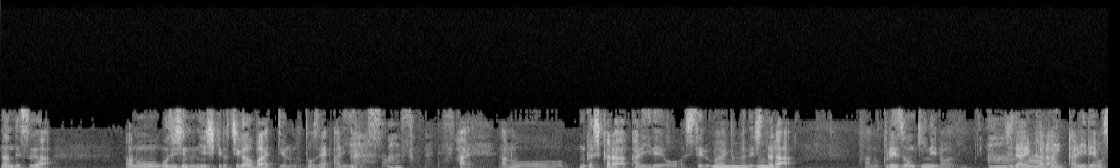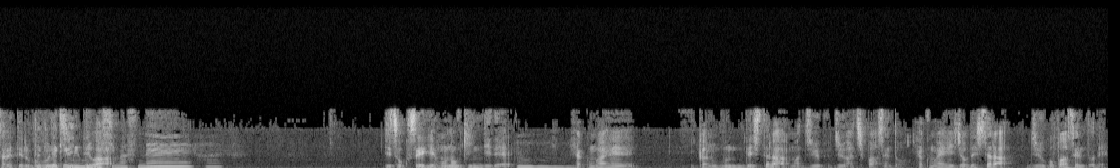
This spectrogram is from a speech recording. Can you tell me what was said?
なんですが、あのご自身の認識と違う場合っていうのも当然ありえます。あそうなんです、ね、はい。あの昔から借り入れをしている場合とかでしたら、うんうん、あのグレーゾーン金利の時代から借り入れをされている部分については、はいね。はい、利息制限法の金利で100万円以下の分でしたら、まあ、18%、100万円以上でしたら15%で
